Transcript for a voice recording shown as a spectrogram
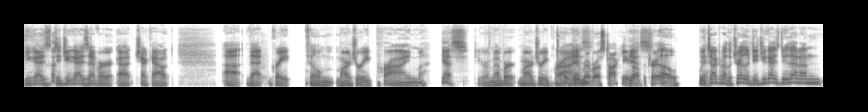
you guys, did you guys ever uh, check out uh that great film Marjorie Prime? Yes. Do you remember Marjorie Prime? I do remember us talking about the trailer. Oh, we Yeah. talked about the trailer. Did you guys do that on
